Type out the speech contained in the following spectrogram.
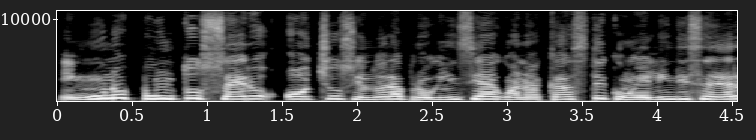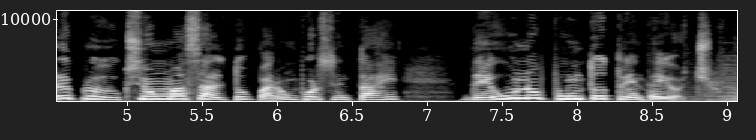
en 1.08, siendo la provincia de Guanacaste con el índice de reproducción más alto para un porcentaje de 1.38.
